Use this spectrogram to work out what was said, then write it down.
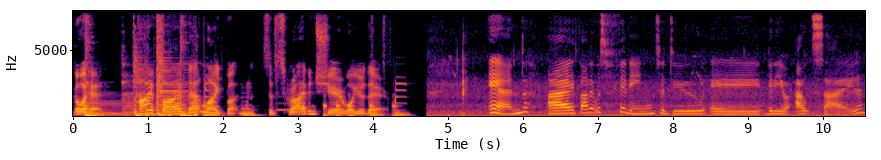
Go ahead, high five that like button, subscribe and share while you're there. And I thought it was fitting to do a video outside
